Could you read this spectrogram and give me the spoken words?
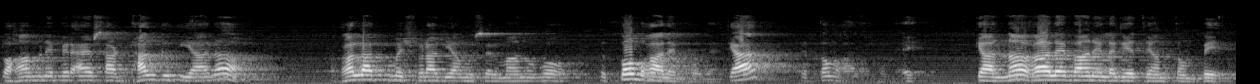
تو ہم نے پھر ایسا ڈھنگ کیا نا، غلط مشورہ دیا مسلمانوں کو، تو تم غالب ہو گئے۔ کیا؟ پھر تم غالب ہو گئے۔ کیا نہ غالب آنے لگے تھے ہم تم پہ؟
